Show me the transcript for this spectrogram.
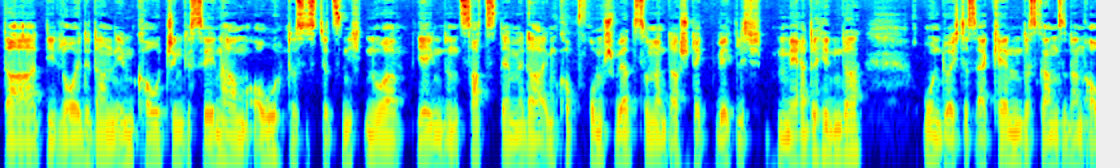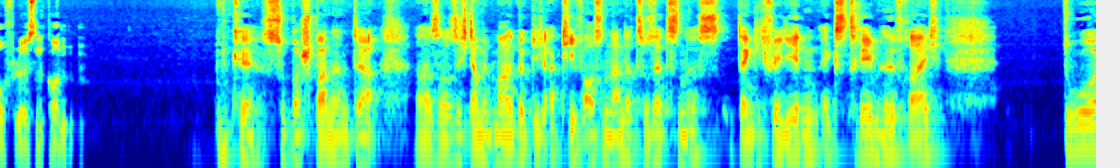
Da die Leute dann im Coaching gesehen haben, oh, das ist jetzt nicht nur irgendein Satz, der mir da im Kopf rumschwirrt, sondern da steckt wirklich mehr dahinter und durch das Erkennen das Ganze dann auflösen konnten. Okay, super spannend, ja. Also sich damit mal wirklich aktiv auseinanderzusetzen, ist, denke ich, für jeden extrem hilfreich. Du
